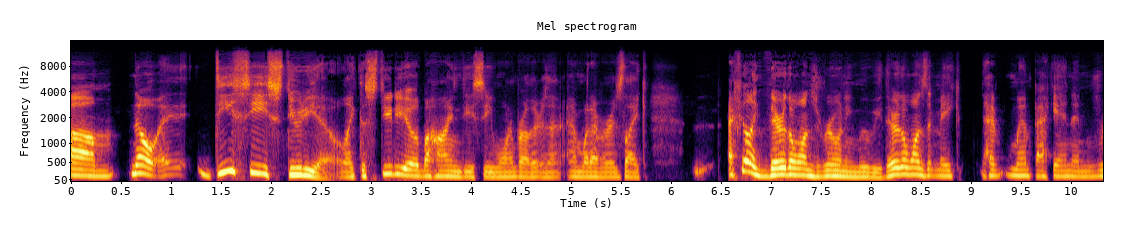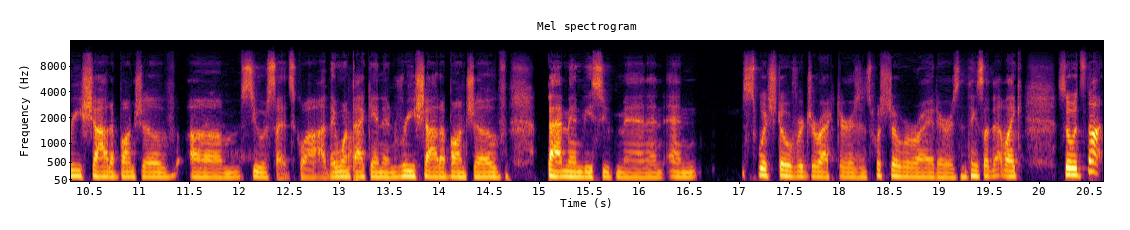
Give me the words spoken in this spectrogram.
Um, no, eh, DC Studio, like the studio behind DC Warner Brothers and, and whatever, is like I feel like they're the ones ruining movie. They're the ones that make have went back in and reshot a bunch of um, Suicide Squad. They went back in and reshot a bunch of Batman v Superman and and switched over directors and switched over writers and things like that. Like so, it's not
